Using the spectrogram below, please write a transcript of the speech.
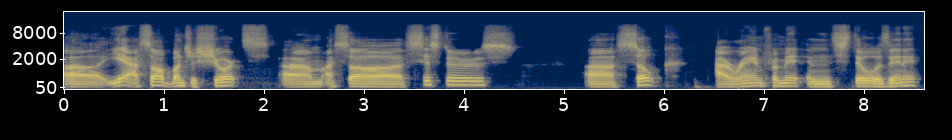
Uh, yeah, I saw a bunch of shorts. Um, I saw Sisters, uh, Soak. I ran from it and still was in it.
